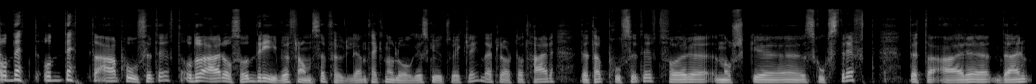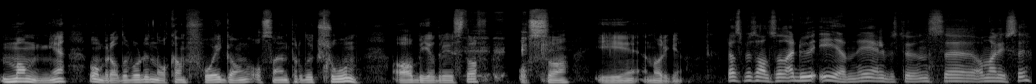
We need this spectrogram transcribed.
og dette, og dette, er positivt. Og det er også å drive fram selvfølgelig en teknologisk utvikling. Det er klart at her, Dette er positivt for eh, norsk eh, skogsdrift. Dette er, eh, det er mange områder hvor du nå kan få i gang også en produksjon av biodrivstoff også i Norge. Rasmus Hansson, er du enig i Elvestuens uh, analyser?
